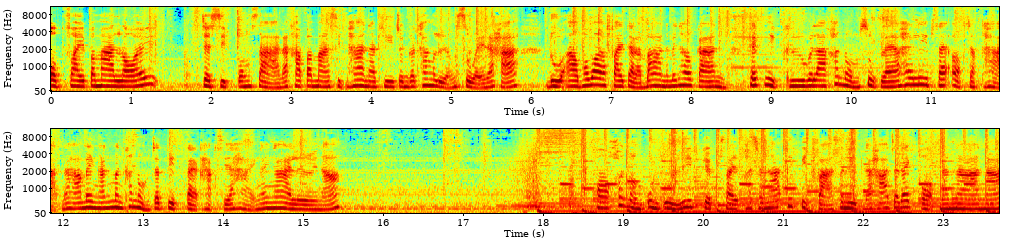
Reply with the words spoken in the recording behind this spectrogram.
อบไฟประมาณ170อ งศานะคะ ประมาณ 15 นาทีจนกระทั่งเหลืองสวยนะคะ ดูเอาเพราะว่าไฟแต่ละบ้านไม่เท่ากัน เทคนิคคือเวลาขนมสุกแล้วให้รีบแซะออกจากถาดนะคะ ไม่งั้นมันขนมจะติดแตกหักเสียหายง่าย ๆเลยนะพอขนมอุ่นๆรีบเก็บใส่ภาชนะที่ปิดฝาสนิทนะคะ จะได้กรอบนานๆนะ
